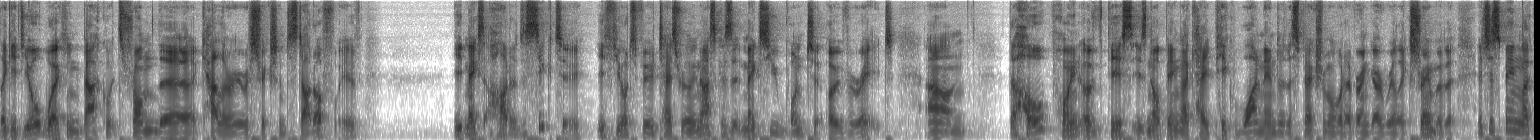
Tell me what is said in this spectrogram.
Like if you're working backwards from the calorie restriction to start off with, it makes it harder to stick to if your food tastes really nice because it makes you want to overeat. Um, the whole point of this is not being like, hey, pick one end of the spectrum or whatever and go really extreme with it. It's just being like,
